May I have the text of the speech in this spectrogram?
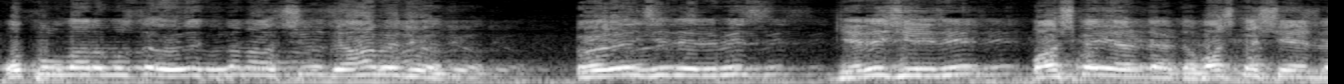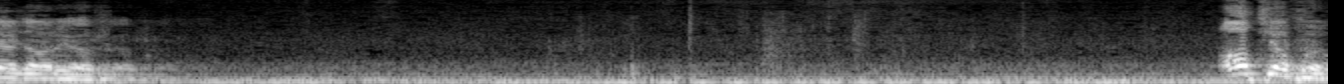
okullarımızda öğretmen açığı devam ediyor. Öğrencilerimiz geleceğini başka yerlerde, başka şehirlerde arıyor. Altyapı.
